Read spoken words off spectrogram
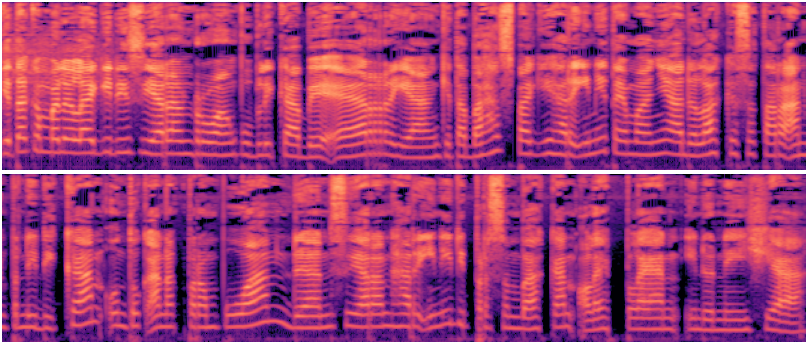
Kita kembali lagi di siaran Ruang Publik KBR yang kita bahas pagi hari ini temanya adalah kesetaraan pendidikan untuk anak perempuan dan siaran hari ini dipersembahkan oleh Plan Indonesia.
